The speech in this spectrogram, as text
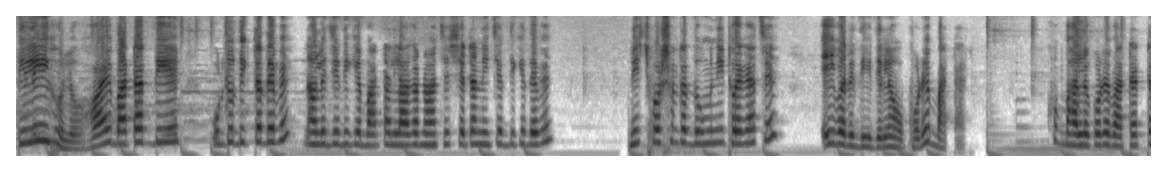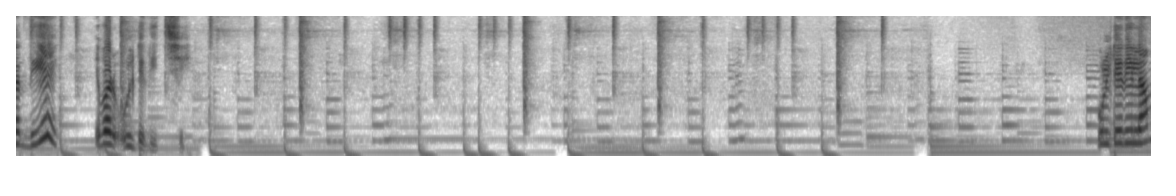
দিলেই হলো। হয় বাটার দিয়ে উল্টো দিকটা দেবে, নাহলে যেদিকে বাটার লাগানো আছে সেটা নিচের দিকে দেবে। নিচ পোর্শনটা দু মিনিট হয়ে গেছে। এইবারে দিয়ে দিলাম ওপরে বাটার। খুব ভালো করে বাটারটা দিয়ে এবার উল্টে দিচ্ছি। উল্টে দিলাম।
